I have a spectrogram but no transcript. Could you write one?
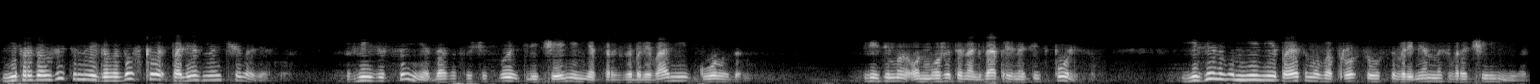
Непродолжительная голодовка полезна человеку. В медицине даже существует лечение некоторых заболеваний голодом. Видимо, он может иногда приносить пользу. Единого мнения по этому вопросу у современных врачей нет.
